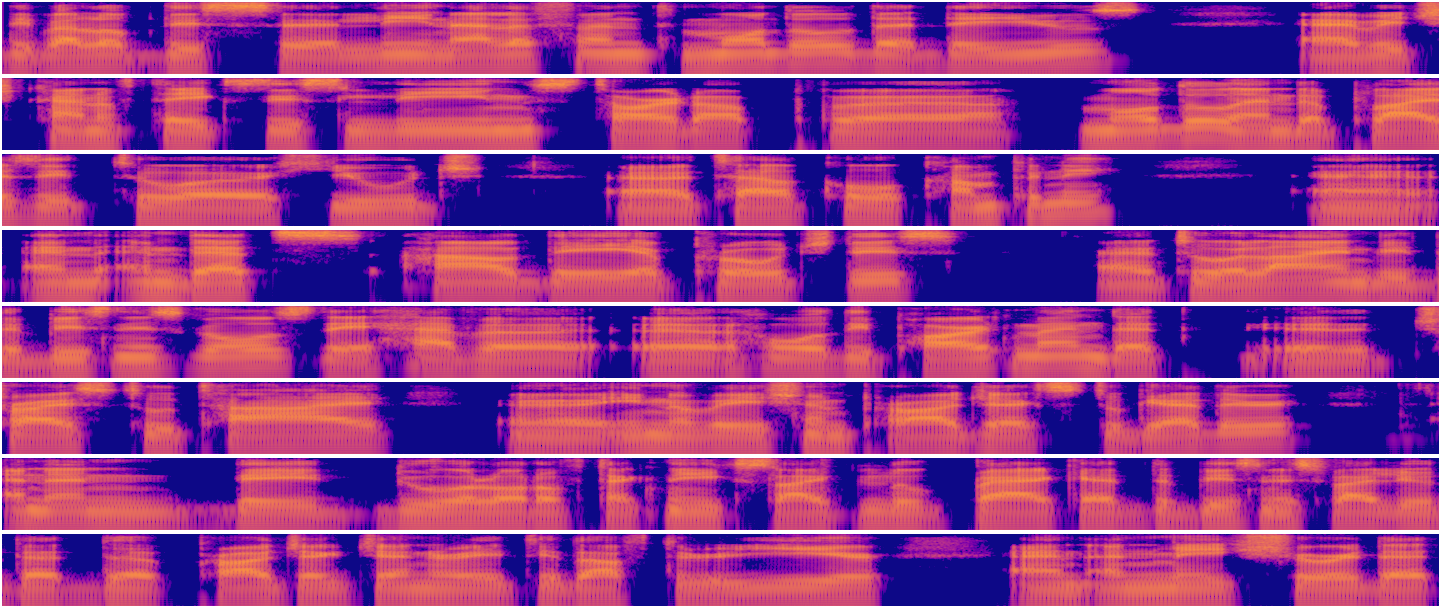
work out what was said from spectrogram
developed this lean elephant model that they use, which kind of takes this lean startup model and applies it to a huge telco company. and and that's how they approach this. Uh, to align with the business goals. They have a, a whole department that uh, tries to tie uh, innovation projects together and then they do a lot of techniques like look back at the business value that the project generated after a year and and make sure that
